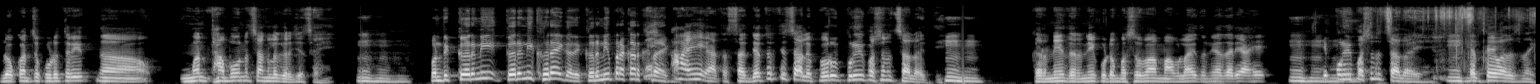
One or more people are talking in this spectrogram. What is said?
लोकांचं कुठंतरी अं, मन थांबवणं चांगलं गरजेचं आहे हम्म, हम्म, हम्म. पण ते करणी करणी खरं आहे का ते? करणी प्रकार खरा आहे का? आहे. आता सध्या तर ते चालू आहे. पूर्वी- पूर्वीपासूनच चालू आहे ते. हम्म, हम्म. करणे धरणे कुटुंब सभा मावला दुनियादारी आहे. हम्म, हम्म, हे. पूर्वीपासूनच चालू आहे. हम्म, त्यात काही वादच नाही.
